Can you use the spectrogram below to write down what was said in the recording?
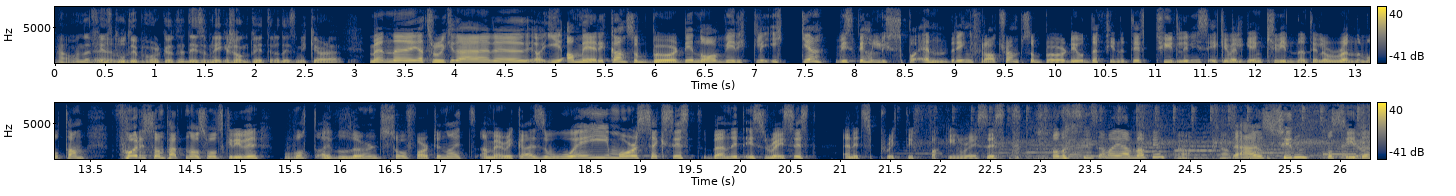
Ja, Men det fins to typer folk ute. De som liker sånne tweeter, og de som ikke gjør det. Men eh, jeg tror ikke det er eh, ja, I Amerika så bør de nå virkelig ikke, hvis de har lyst på endring fra Trump, så bør de jo definitivt tydeligvis ikke velge en kvinne til å runne mot ham. For som Patten Oswald skriver What I've learned so far tonight, America is way more sexist than it is racist. And it's pretty fucking racist. Og det syns jeg var jævla fint. Ja, ja. Det er jo synd å si det,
